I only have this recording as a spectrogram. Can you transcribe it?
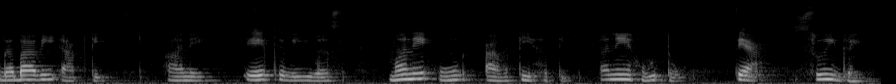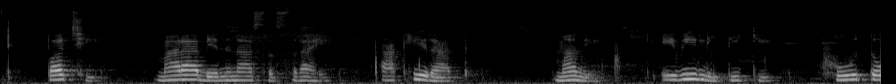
દબાવી આપતી. અને એક દિવસ મને ઊંઘ આવતી હતી અને હું તો ત્યાં સૂઈ ગઈ. પછી મારા બેનના સસરાએ આખી રાત મને એવી લીધી કે હું તો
